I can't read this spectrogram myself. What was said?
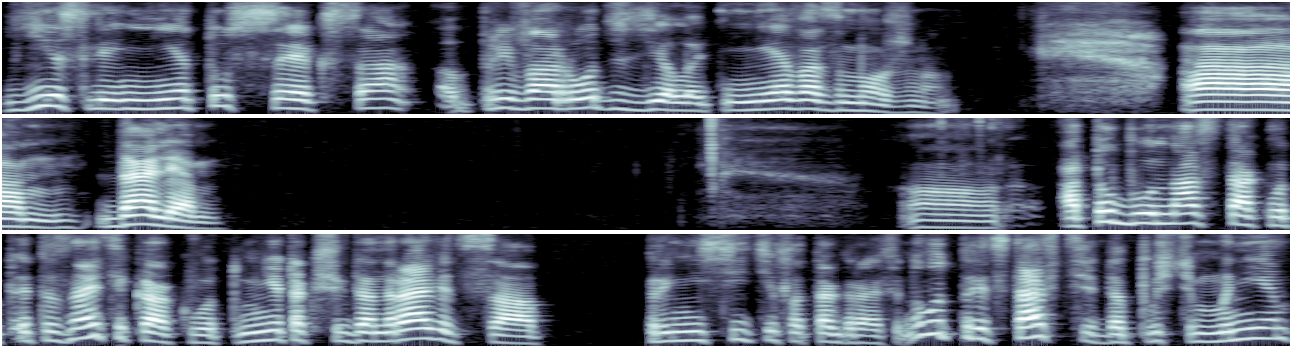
если нету секса, приворот сделать невозможно. А, далее. А, а то бы у нас так вот, это знаете как, вот мне так всегда нравится, принесите фотографию. Ну вот представьте, допустим, мне, а,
